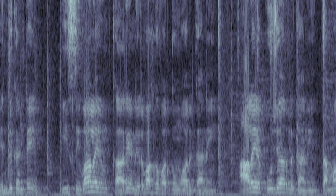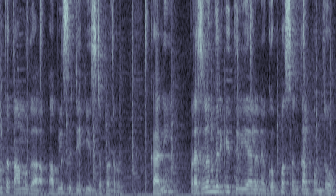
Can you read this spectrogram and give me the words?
ఎందుకంటే ఈ శివాలయం కార్యనిర్వాహక వర్గం వారు కానీ ఆలయ పూజారులు కానీ తమంత తాముగా పబ్లిసిటీకి ఇష్టపడరు. కానీ ప్రజలందరికీ తెలియాలనే గొప్ప సంకల్పంతో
